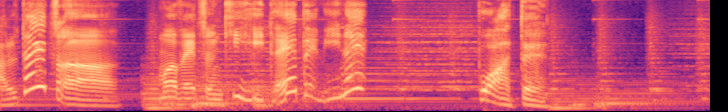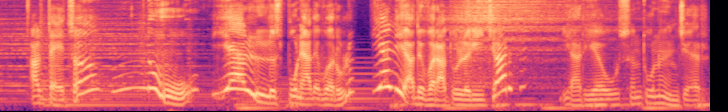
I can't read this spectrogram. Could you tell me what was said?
Alteță, mă veți închide pe mine? Poate. Alteță? Nu, el spune adevărul El e adevăratul Richard Iar eu sunt un înger.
